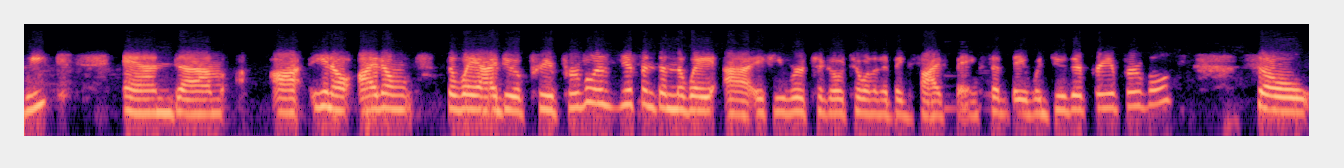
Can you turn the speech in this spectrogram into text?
week and um, uh, you know, I don't, the way I do a pre approval is different than the way uh, if you were to go to one of the big five banks that they would do their pre approvals. So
